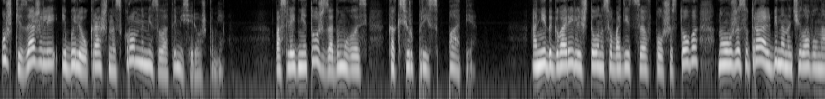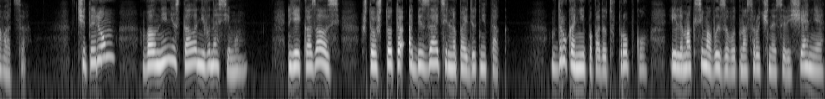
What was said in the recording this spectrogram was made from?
ушки зажили и были украшены скромными золотыми сережками. Последняя тоже задумывалась как сюрприз папе. Они договорились, что он освободится в полшестого, но уже с утра Альбина начала волноваться. К четырем волнение стало невыносимым. Ей казалось, что что-то обязательно пойдет не так. Вдруг они попадут в пробку, или Максима вызовут на срочное совещание,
